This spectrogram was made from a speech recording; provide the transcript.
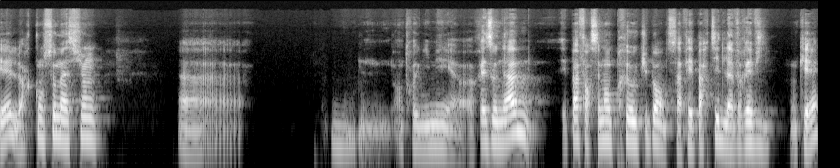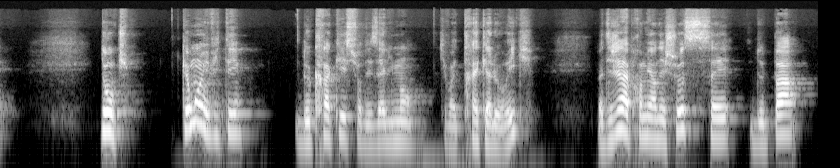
Leur consommation euh, entre guillemets euh, raisonnable n'est pas forcément préoccupante. Ça fait partie de la vraie vie. Donc, comment éviter de craquer sur des aliments qui vont être très caloriques? Bah Déjà, la première des choses, c'est de ne pas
